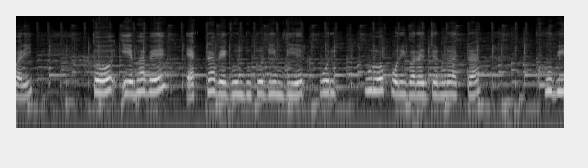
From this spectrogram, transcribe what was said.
পারি। তো এভাবে একটা বেগুন, দুটো ডিম দিয়ে পুরো পরিবারের জন্য একটা খুবই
